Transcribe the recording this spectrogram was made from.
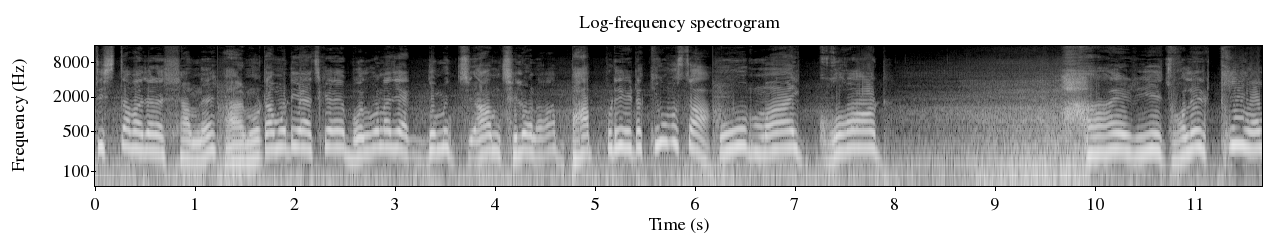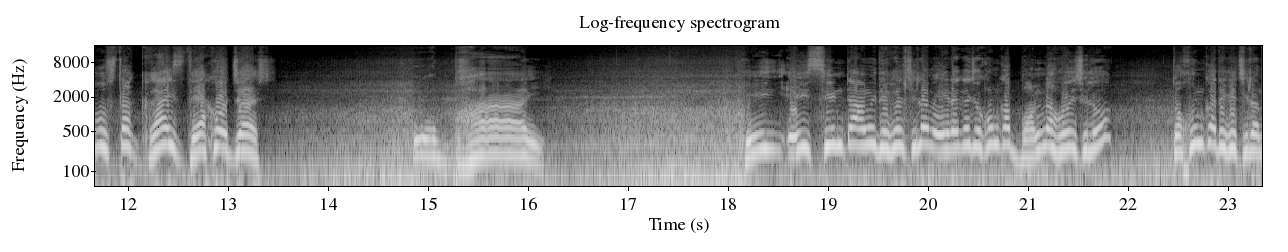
তিস্তা বাজারের সামনে। আর মোটামুটি আজকে বলব না যে একদমই জাম ছিল না। বাপরে, এটা কি অবস্থা? ও মাই গড হায় রে, জলের কি অবস্থা? গাইস দেখো জাস্ট ও ভাই। এই এই সিনটা আমি দেখেছিলাম, এর আগে যখনকার বন্যা হয়েছিল তখনকার দেখেছিলাম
